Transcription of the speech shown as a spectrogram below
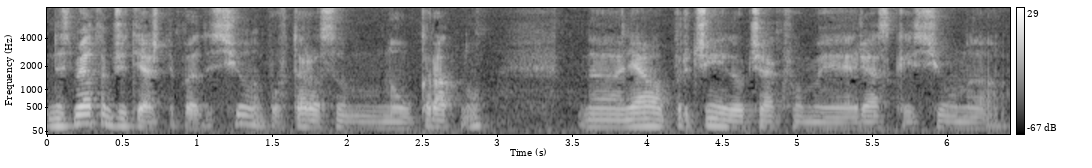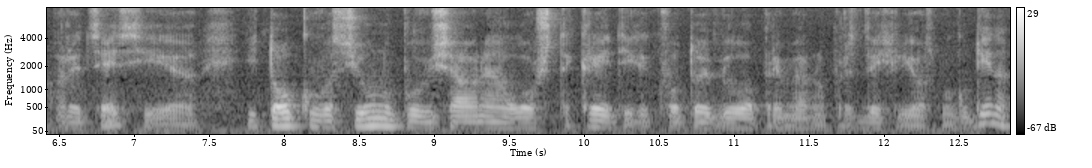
Не смятам, че тя ще бъде силна, повтаря съм многократно. Няма причини да очакваме рязка и силна рецесия и толкова силно повишаване на лошите кредити, каквото е било примерно през 2008 година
